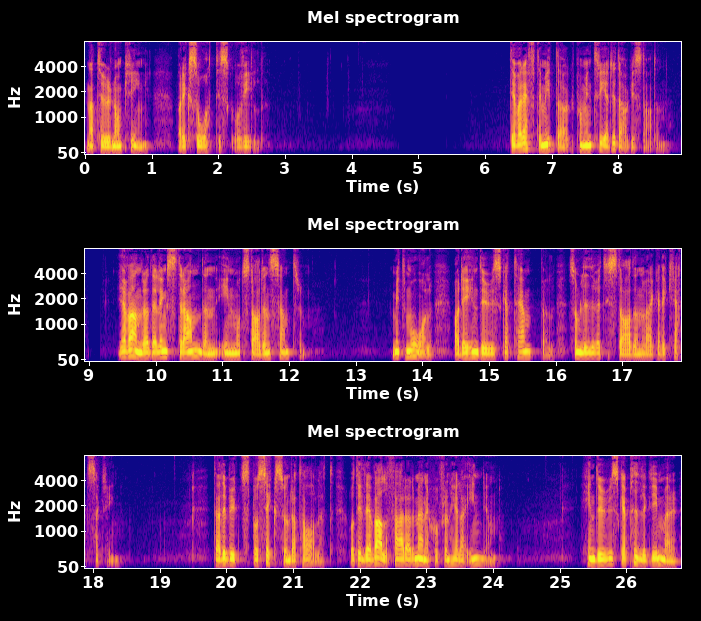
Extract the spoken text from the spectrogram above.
Naturen omkring var exotisk och vild. Det var eftermiddag på min tredje dag i staden. Jag vandrade längs stranden in mot stadens centrum. Mitt mål var det hinduiska tempel som livet i staden verkade kretsa kring. Det hade byggts på 600-talet och till det vallfärdade människor från hela Indien. Hinduiska pilgrimer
